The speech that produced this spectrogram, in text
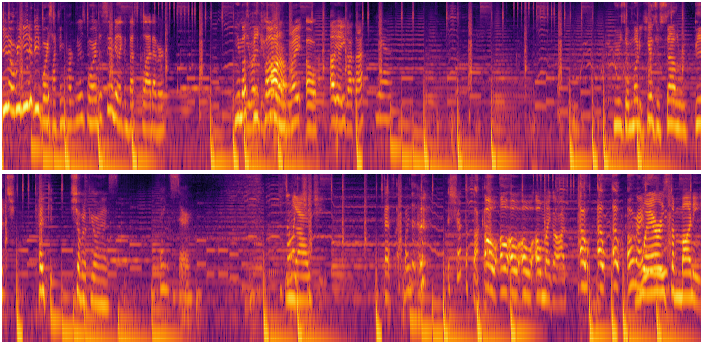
You know, we need to be voice acting partners more. This is gonna be like the best collab ever. You must, You be, must be Connor, Connor. right? Oh. Oh yeah, you got that. Yeah. Here's your money. Here's your salary, bitch. Take it. Shove it up your ass. Thanks, sir. You sound like Chi Chi. That's. Uh, uh, shut the fuck up. Oh, oh, oh, oh, oh my god. Oh, oh, oh, oh, right. Where's the money?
